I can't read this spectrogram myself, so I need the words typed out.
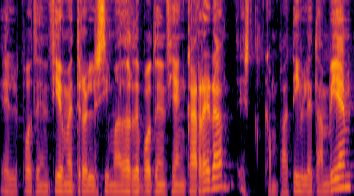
el potenciómetro, el estimador de potencia en carrera, es compatible también.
